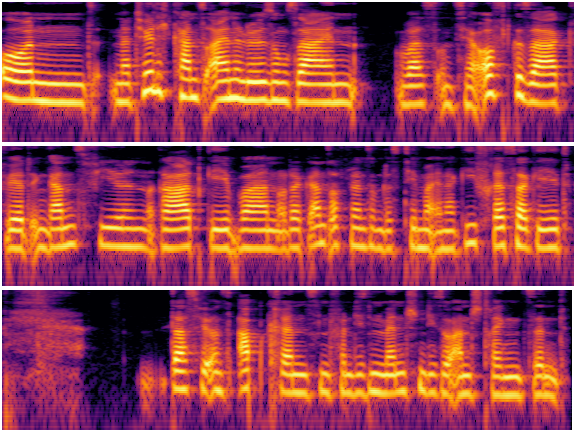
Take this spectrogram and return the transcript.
Und natürlich kann es eine Lösung sein, was uns ja oft gesagt wird in ganz vielen Ratgebern oder ganz oft, wenn es um das Thema Energiefresser geht, dass wir uns abgrenzen von diesen Menschen, die so anstrengend sind.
